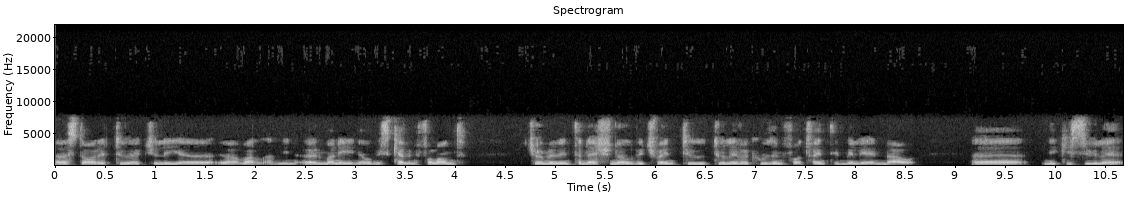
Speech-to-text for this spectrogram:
uh, started to actually, uh, yeah, well, I mean, earn money, you know, with Kevin Volland, German international, which went to, to Leverkusen for 20 million. Now, uh, Niki Süle,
